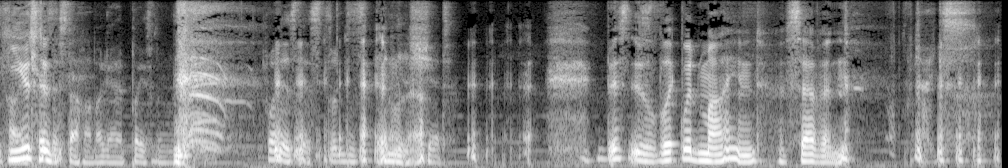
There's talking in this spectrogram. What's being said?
he Oh, used turn to this stuff up. I gotta play something. what is this? What is this shit? This is Liquid Mind Seven. Yikes.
